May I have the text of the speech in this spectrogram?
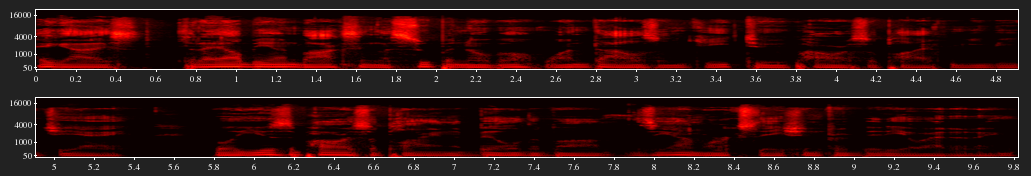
Hey guys, today I'll be unboxing the Supernova 1000 G2 power supply from EVGA. We'll use the power supply in a build of a Xeon workstation for video editing.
